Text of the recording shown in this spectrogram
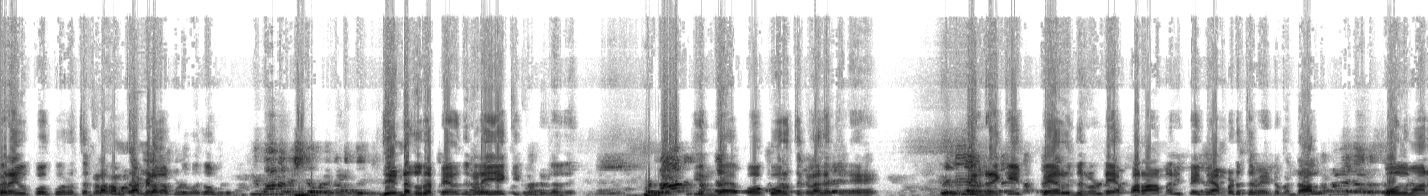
விரைவு போக்குவரத்து கழகம் தமிழகம் முழுவதும் நீண்ட தூர பேருந்துகளை இயக்கிக் கொண்டுள்ளது இந்த போக்குவரத்து கழகத்திலே இன்றைக்கு பேருந்துகளுடைய பராமரிப்பை மேம்படுத்த வேண்டும் என்றால் போதுமான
